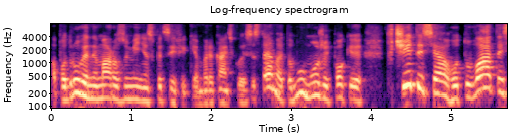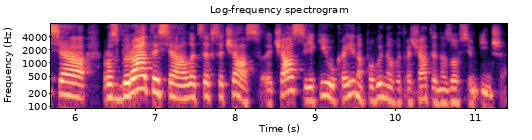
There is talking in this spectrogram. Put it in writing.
А по-друге, нема розуміння специфіки американської системи, тому можуть поки вчитися, готуватися, розбиратися, але це все час, час, який Україна повинна витрачати на зовсім інше.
